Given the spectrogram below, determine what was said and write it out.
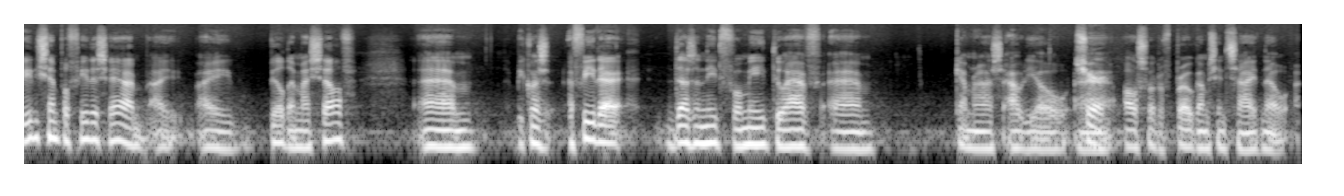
really simple feeders. here. I, I, I build them myself um, because a feeder doesn't need for me to have um, cameras, audio, Sure. uh, all sort of programs inside. No, uh,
